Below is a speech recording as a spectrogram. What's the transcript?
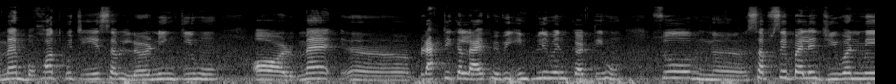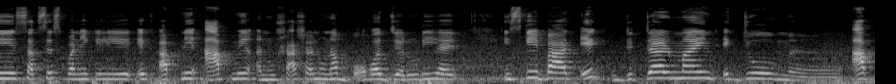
मैं बहुत कुछ ये सब लर्निंग की हूँ, और मैं प्रैक्टिकल लाइफ में भी इम्प्लीमेंट करती हूँ। सो सबसे पहले जीवन में सक्सेस पाने के लिए एक अपने आप में अनुशासन होना बहुत ज़रूरी है। इसके बाद एक डिटरमाइंड एक जो आप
